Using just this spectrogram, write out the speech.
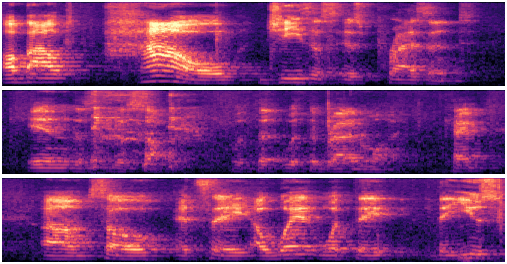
about how Jesus is present in the, the supper with the, with the bread and wine. Okay? Um, so it's a, a way, what they, they use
